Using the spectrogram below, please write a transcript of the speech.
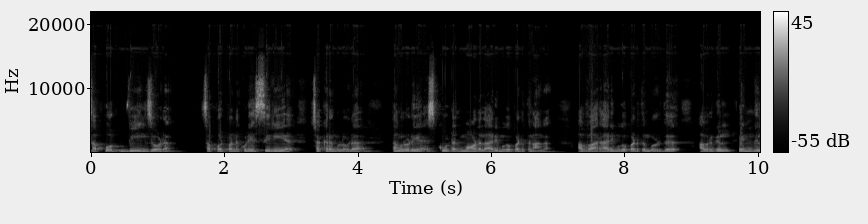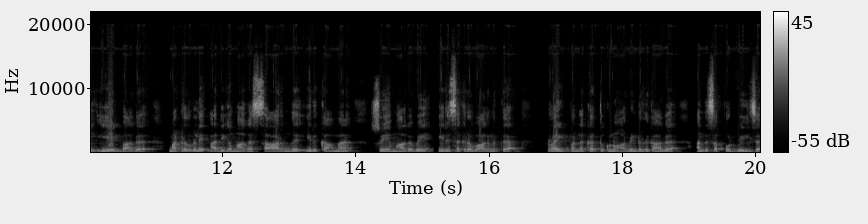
சப்போர்ட் வீல்ஸோட சப்போர்ட் பண்ணக்கூடிய சிறிய சக்கரங்களோட தங்களுடைய ஸ்கூட்டர் மாடலை அறிமுகப்படுத்தினாங்க. அவ்வாறு அறிமுகப்படுத்தும் பொழுது அவர்கள் பெண்கள் இயல்பாக மற்றவர்களை அதிகமாக சார்ந்து இருக்காம சுயமாகவே இருசக்கர வாகனத்தை ரைட் பண்ண கற்றுக்கணும் அப்படின்றதுக்காக அந்த சப்போர்ட் வீல்ஸை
